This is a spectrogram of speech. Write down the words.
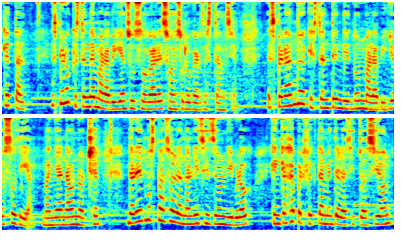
¿qué tal? Espero que estén de maravilla en sus hogares o en su lugar de estancia. Esperando a que estén teniendo un maravilloso día, mañana o noche, daremos paso al análisis de un libro que encaja perfectamente en la situación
